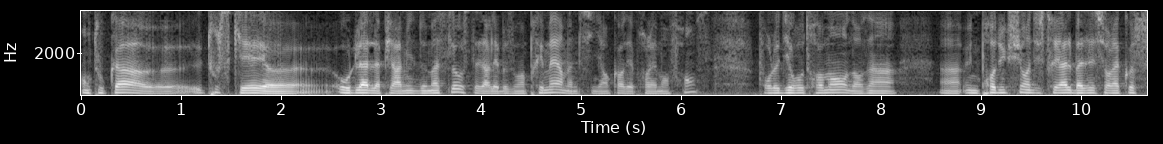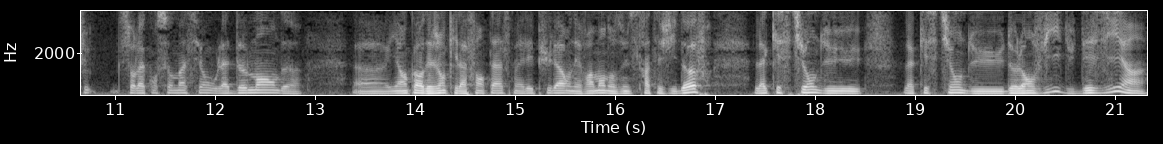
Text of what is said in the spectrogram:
En tout cas, euh, tout ce qui est au-delà de la pyramide de Maslow, c'est-à-dire les besoins primaires, même s'il y a encore des problèmes en France. Pour le dire autrement, dans une production industrielle basée sur la, sur la consommation où la demande il y a encore des gens qui la fantasment, elle n'est plus là, on est vraiment dans une stratégie d'offre. La question, de l'envie, du désir,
